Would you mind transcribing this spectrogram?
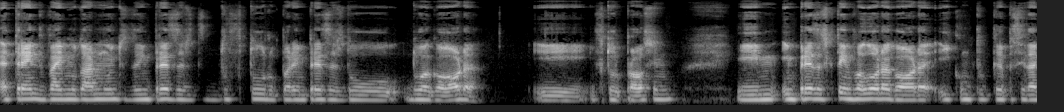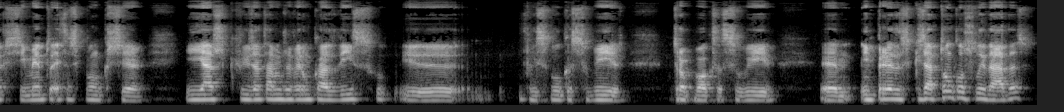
a trend vai mudar muito de empresas do futuro para empresas do, do agora e, e futuro próximo. E empresas que têm valor agora e com capacidade de crescimento, essas que vão crescer. e acho que já estamos a ver um bocado disso. Facebook a subir, Dropbox a subir, empresas que já estão consolidadas,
